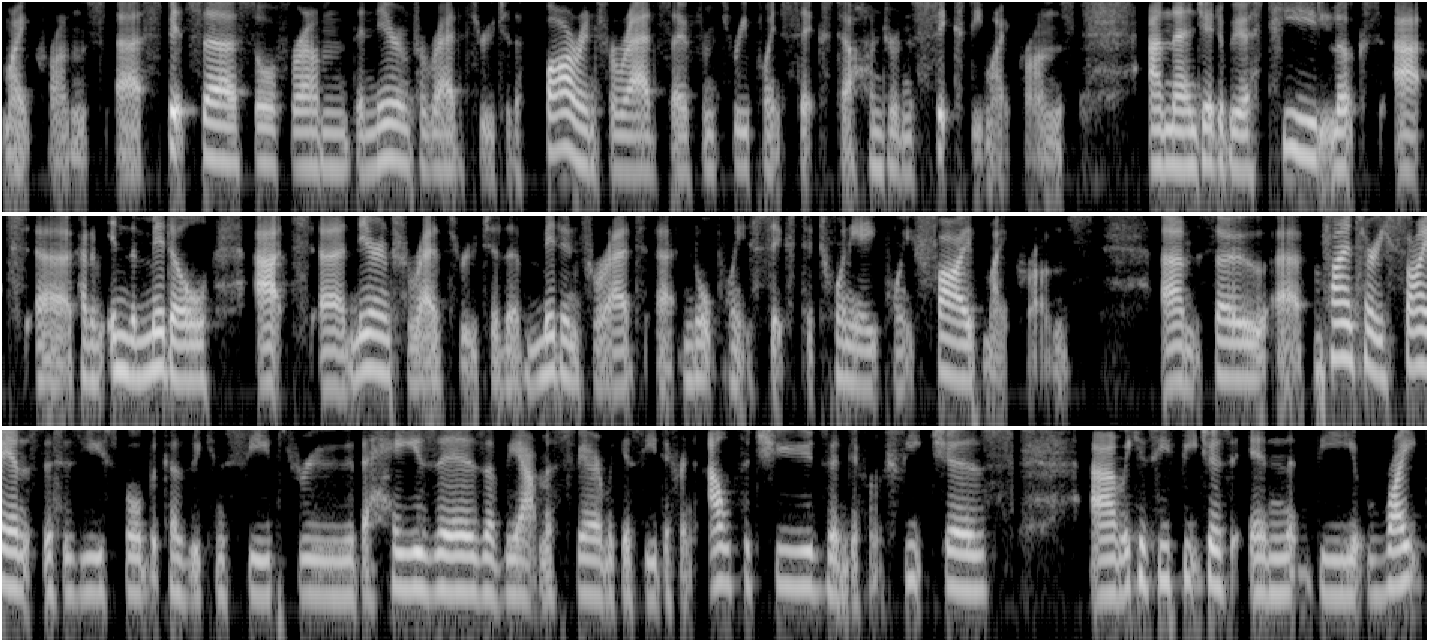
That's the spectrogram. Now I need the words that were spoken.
microns. Uh, Spitzer saw from the near infrared through to the far infrared, so from 3.6 to 160 microns. And then JWST looks at uh, kind of in the middle at uh, near infrared through to the mid infrared at 0.6 to 28.5 5 microns. Um, so uh, for planetary science, this is useful because we can see through the hazes of the atmosphere and we can see different altitudes and different features. Um, we can see features in the right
